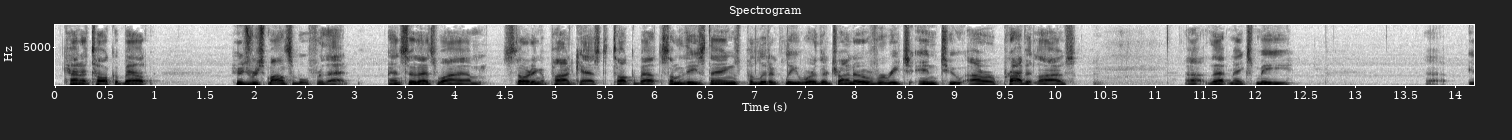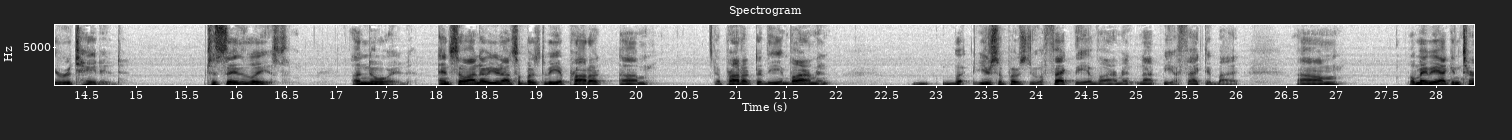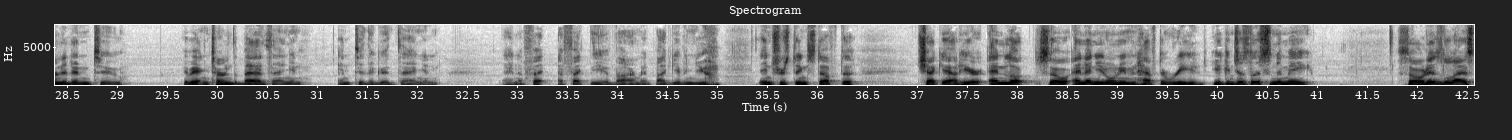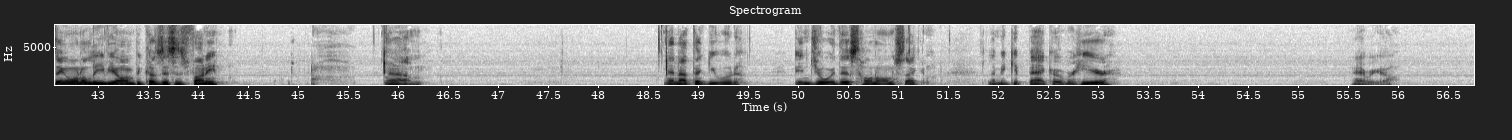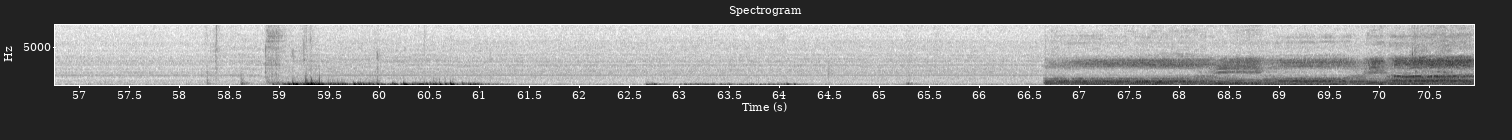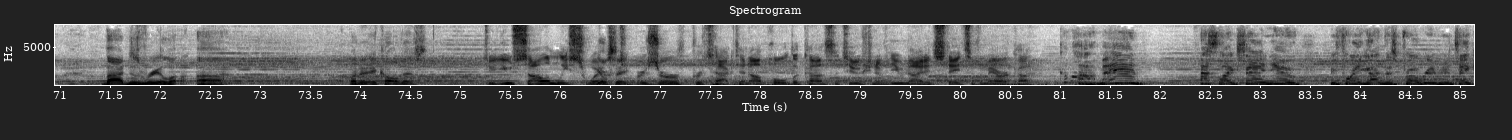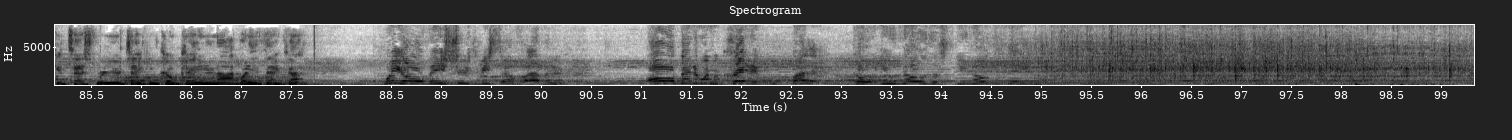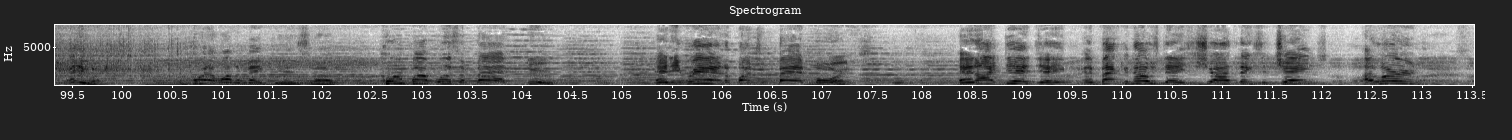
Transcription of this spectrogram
kind of talk about who's responsible for that. And so that's why I'm starting a podcast to talk about some of these things politically where they're trying to overreach into our private lives. Uh, that makes me uh, irritated, to say the least, annoyed. And so I know you're not supposed to be a product, um, a product of the environment, but you're supposed to affect the environment, not be affected by it. Um, well, maybe I can turn it into, maybe I can turn the bad thing in, into the good thing and and affect affect the environment by giving you interesting stuff to check out here. And look, so and then you don't even have to read; you can just listen to me. So it is the last thing I want to leave you on because this is funny. Um, and I think you would enjoy this. Hold on a second. Let me get back over here. There we go. Biden's real. Uh, what do they call this? Do you solemnly swear to preserve, protect, and uphold the Constitution of the United States of America? Come on, man. That's like saying you, before you got in this program, you take a test where you're taking cocaine or not. What do you think, huh? We hold these truths to be self-evident. All men and women created by the, go. You know the you know the thing. Anyway, the point I want to make is uh, Corn Pop was a bad dude, and he ran a bunch of bad boys. And I did, he, and back in those days, you sure how things have changed. I learned,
